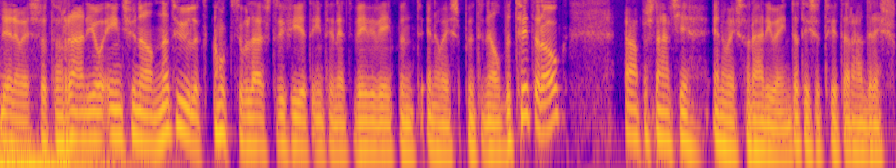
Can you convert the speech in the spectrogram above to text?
De NOS, het Radio 1-journaal. Natuurlijk ook te beluisteren via het internet www.nos.nl. De Twitter ook. Apenstaartje NOS Radio 1, dat is het Twitteradres.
